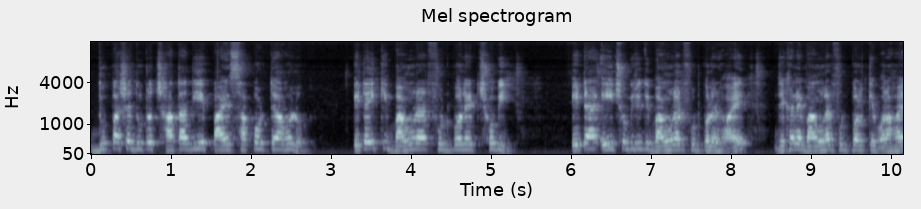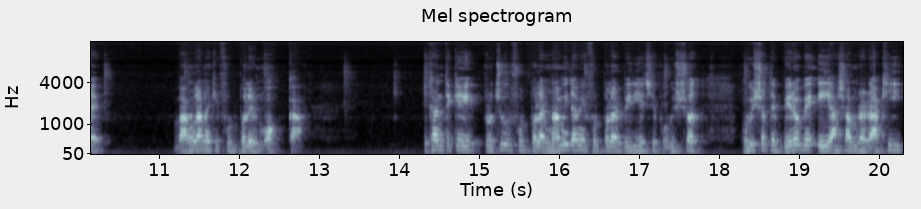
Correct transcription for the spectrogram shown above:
দুপাশে দুটো ছাতা দিয়ে পায়ে সাপোর্ট দেওয়া হলো। এটাই কি বাংলার ফুটবলের ছবি? এটা এই ছবি যদি বাংলার ফুটবলের হয়, যেখানে বাংলার ফুটবলকে বলা হয় বাংলা নাকি ফুটবলের মক্কা। এখান থেকে প্রচুর ফুটবলার, নামি দামি ফুটবলার বেরিয়েছে ভবিষ্যৎ। ভবিষ্যতে বেরোবে এই আশা আমরা রাখি।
